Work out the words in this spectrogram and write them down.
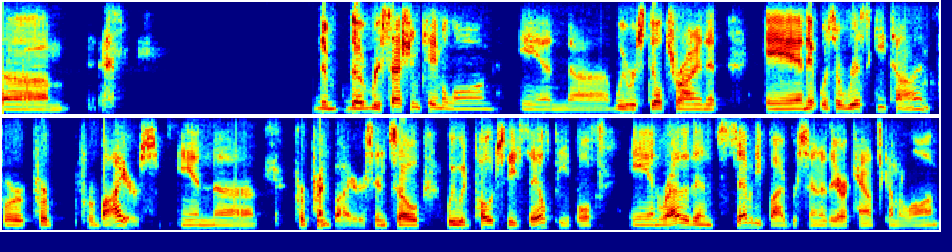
um, the the recession came along, and uh, we were still trying it, and it was a risky time for for for buyers and uh, for print buyers, and so we would poach these salespeople, and rather than seventy five percent of their accounts coming along,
